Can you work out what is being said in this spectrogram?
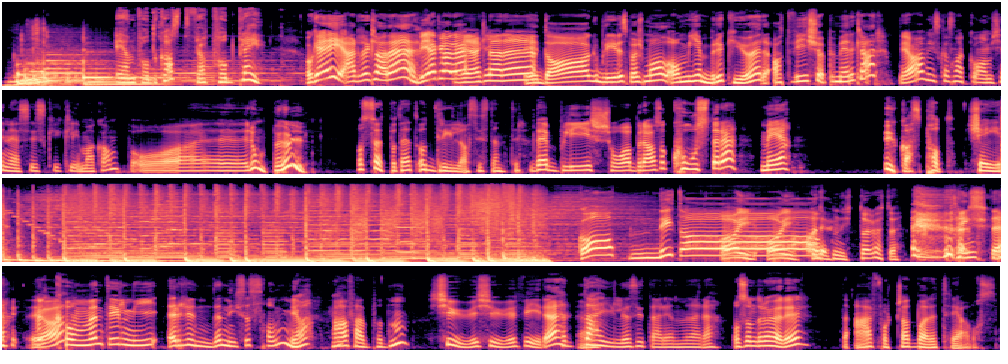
En podkast fra Podplay. Ok, er dere klare? Vi er klare! Vi er klare. I dag blir det spørsmål om hjembruk gjør at vi kjøper mer klær. Ja, vi skal snakke om kinesisk klimakamp og eh, rumpehull. Og søtpotet og drillassistenter. Det blir så bra, så kos dere med ukas pod. Skeier. Godt nyttår! Oi, oi, godt nyttår, vet du. Tenk det. Ja. Velkommen til ny runde, ny sesong Ja, av Fabpodden. 2024. Det er Deilig å sitte her igjen med dere. Og som dere hører, det er fortsatt bare tre av oss.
